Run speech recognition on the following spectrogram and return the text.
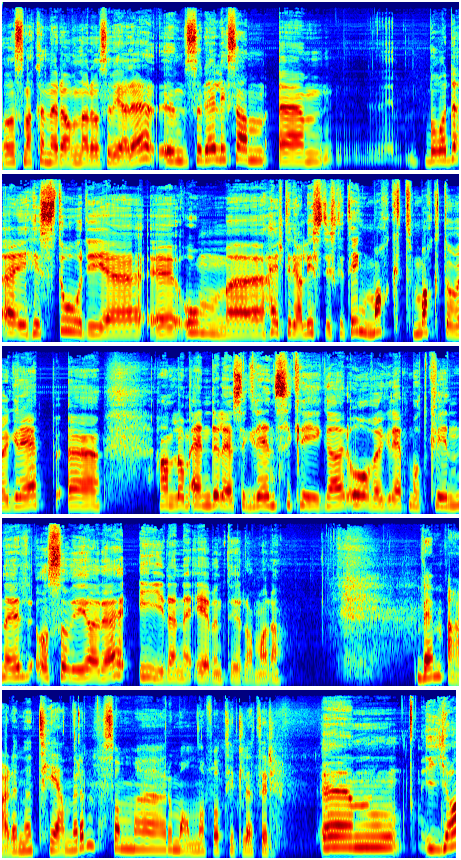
og snakkende ravner osv. Så, videre. Um, så det er liksom um, både ei historie uh, om uh, helt realistiske ting, makt, maktovergrep. Uh, handler om endeløse grensekriger, overgrep mot kvinner osv. i denne eventyrramma. Hvem er denne tjeneren som romanen har fått tittel etter? Um, ja,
